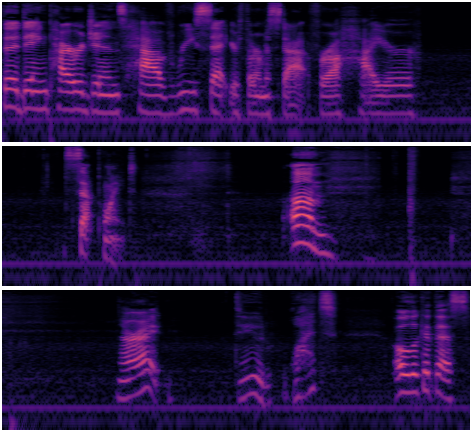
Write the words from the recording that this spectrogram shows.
the dang pyrogens have reset your thermostat for a higher set point. Um, all right. Dude, what? Oh, look at this.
